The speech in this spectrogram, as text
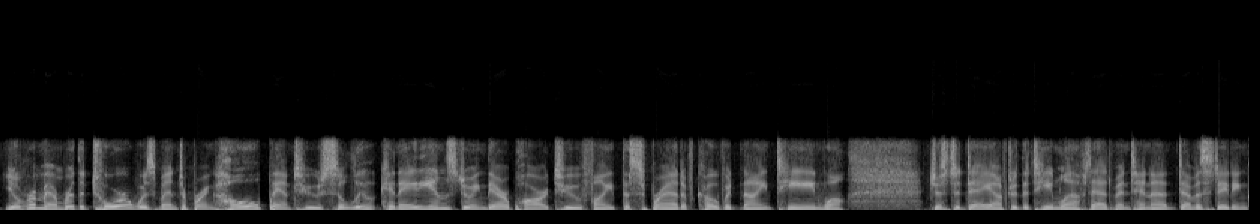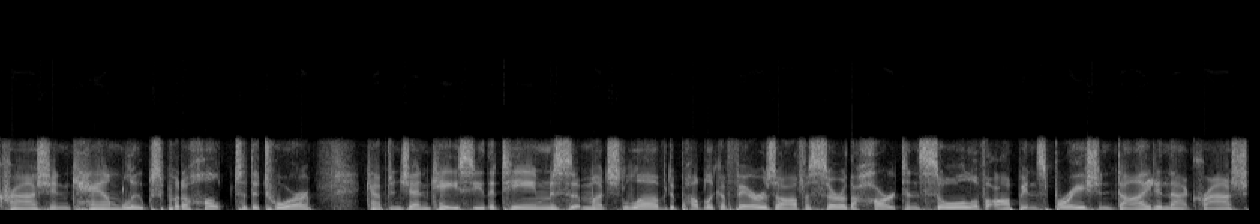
You'll remember the tour was meant to bring hope and to salute Canadians doing their part to fight the spread of COVID 19. Well, just a day after the team left Edmonton, a devastating crash in Kamloops put a halt to the tour. Captain Jen Casey, the team's much loved public affairs officer, the heart and soul of Op Inspiration, died in that crash,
